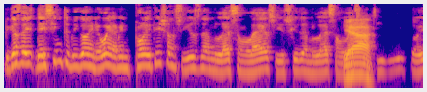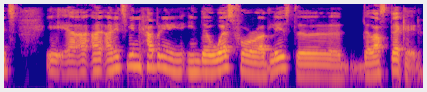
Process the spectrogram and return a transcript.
because they, they seem to be going away. I mean, politicians use them less and less. You see them less and less yeah. on TV. So it's, and it's been happening in the West for at least uh, the last decade.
